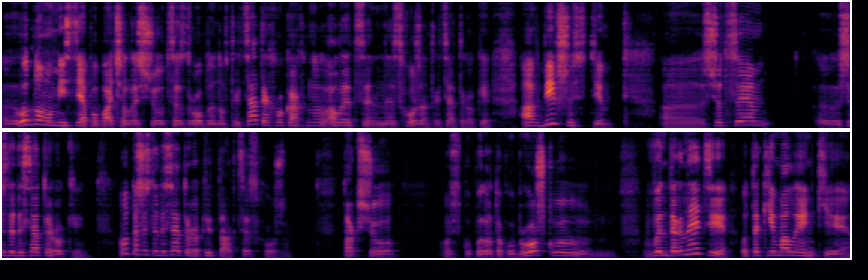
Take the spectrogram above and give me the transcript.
Е, В одному місці я побачила, що це зроблено в 30-х роках, ну, але це не схоже на 30-ті роки. А в більшості, е, що це е, 60-ті роки. От на 60-ті роки так, це схоже. Так що ось купила таку брошку. В інтернеті отакі маленькі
